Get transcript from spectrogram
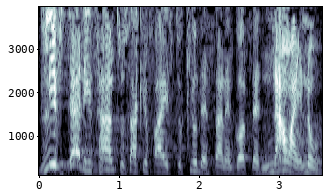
lifted his hand to sacrifice to kill the son, and God said, Now I know.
